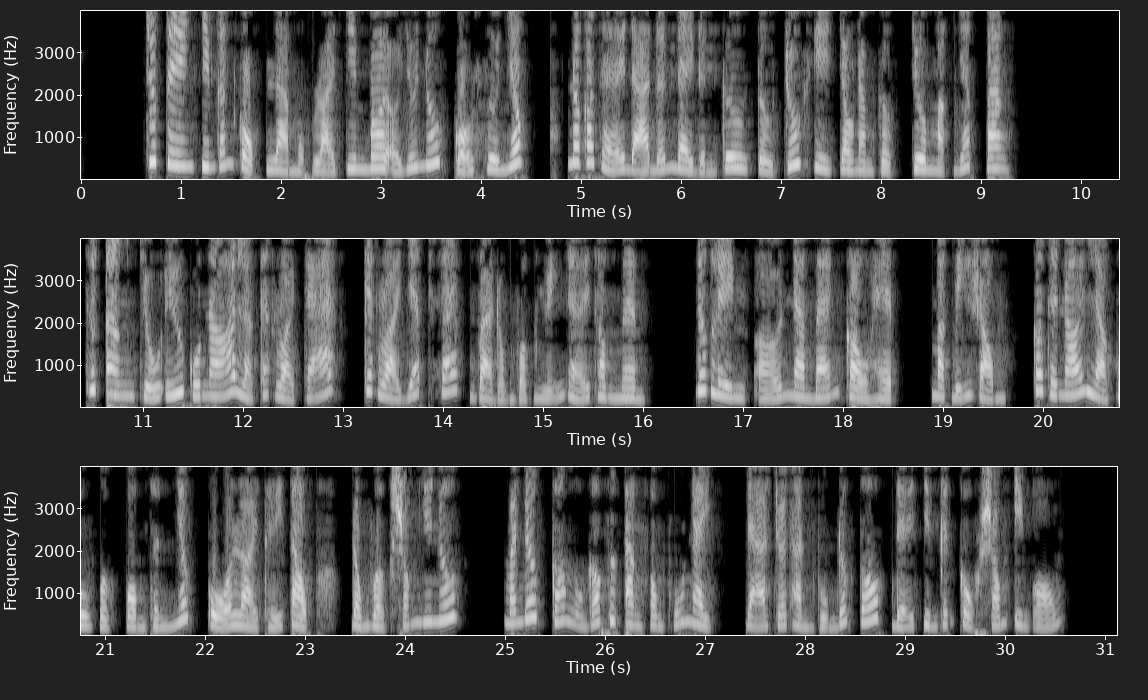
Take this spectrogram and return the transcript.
Trước tiên, chim cánh cụt là một loại chim bơi ở dưới nước cổ xưa nhất. Nó có thể đã đến đây định cư từ trước khi châu Nam Cực chưa mặc giáp băng. Thức ăn chủ yếu của nó là các loài cá, các loài giáp sát và động vật nhuyễn thể thân mềm. Đất liền ở Nam bán cầu hẹp, mặt biển rộng, có thể nói là khu vực phồn thịnh nhất của loài thủy tộc, động vật sống dưới nước. Mảnh đất có nguồn gốc thức ăn phong phú này đã trở thành vùng đất tốt để chim cánh cụt sống yên ổn.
